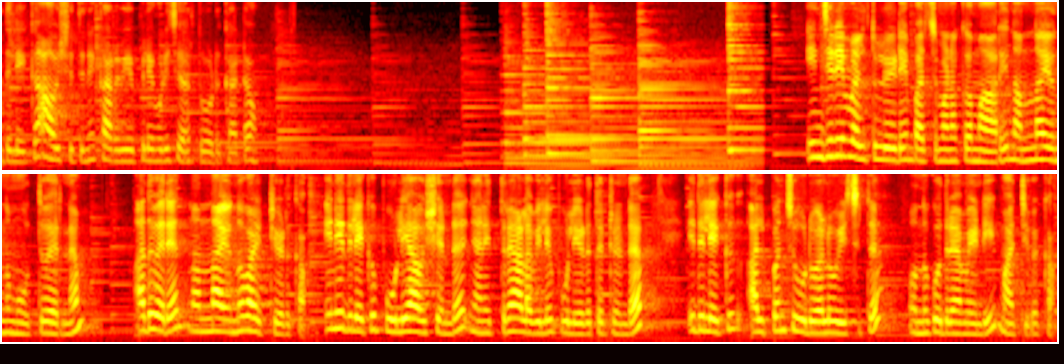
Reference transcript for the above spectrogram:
അതിലേക്ക് ആവശ്യത്തിന് കറിവേപ്പിലയും കൂടി ചേർത്ത് കൊടുക്കാം കേട്ടോ. ഇഞ്ചിരിയും വെളുത്തുള്ളിയുടെയും പച്ചമണമൊക്കെ മാറി നന്നായി ഒന്ന് മൂത്ത് വരണം. അതുവരെ നന്നായി ഒന്ന് വഴറ്റിയെടുക്കാം. ഇനി ഇതിലേക്ക് പുളി ആവശ്യമുണ്ട്. ഞാൻ ഇത്ര അളവിൽ പുളി എടുത്തിട്ടുണ്ട്. ഇതിലേക്ക് അല്പം ചൂടുവെള്ളം ഒഴിച്ചിട്ട് ഒന്ന് കുതിരാൻ വേണ്ടി മാറ്റി വെക്കാം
